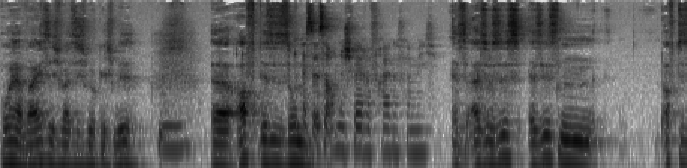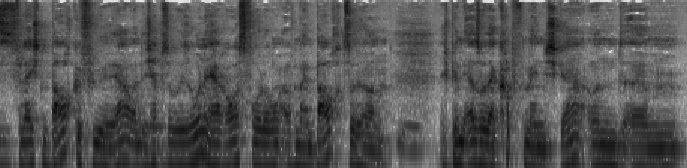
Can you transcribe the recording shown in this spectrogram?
Woher weiß ich, was ich wirklich will? Äh, oft ist es so ein Es ist auch eine schwere Frage für mich. Es, also es ist, es ist ein, oft ist es vielleicht ein Bauchgefühl, ja, und ich habe sowieso eine Herausforderung, auf meinen Bauch zu hören. Mhm. Ich bin eher so der Kopfmensch, gell, und ähm,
